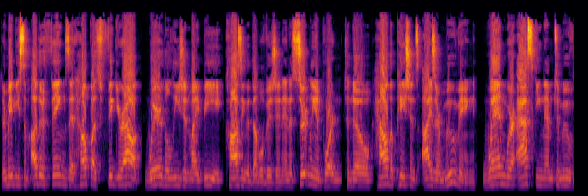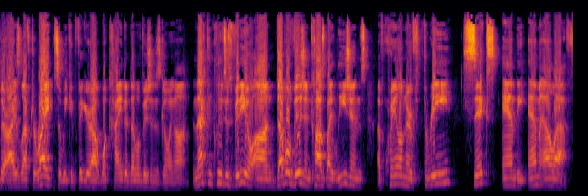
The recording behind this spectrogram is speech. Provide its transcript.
there may be some other things that help us figure out where the lesion might be causing the double vision. And it's certainly important to know how the patient's eyes are moving when we're asking them to move their eyes left or right so we can figure out what kind of double vision is going on. And that concludes this video on double vision caused by lesions of cranial nerve 3, 6, and the MLF.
